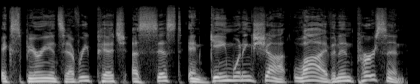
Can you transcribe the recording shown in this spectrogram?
Experience every pitch, assist, and game winning shot live and in person.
